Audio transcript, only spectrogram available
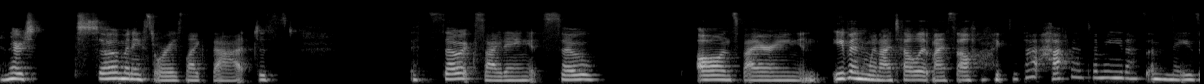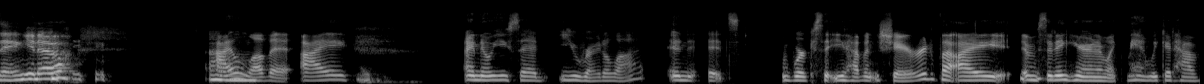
And there's so many stories like that. Just, it's so exciting. It's so awe inspiring. And even when I tell it myself, I'm like, did that happen to me? That's amazing, you know? um, I love it. I I know you said you write a lot and it's works that you haven't shared, but I am sitting here and I'm like, man, we could have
